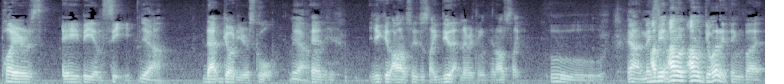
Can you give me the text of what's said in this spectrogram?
players A, B, and C Yeah. that go to your school, Yeah. and he, he could honestly just like do that and everything, and I was just like, ooh. Yeah. It makes I mean, I don't I don't do anything, but.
